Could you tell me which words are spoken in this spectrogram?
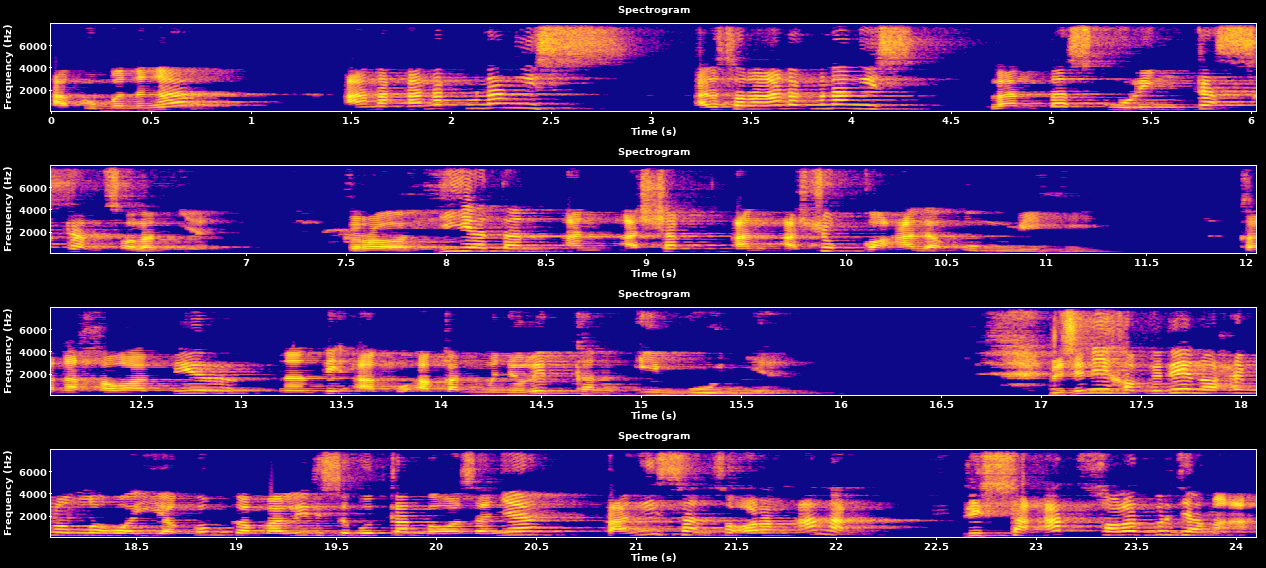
aku mendengar anak-anak menangis. Ada seorang anak menangis. Lantas kuringkaskan sholatnya. Kerohiyatan an asyak an asyukka ala ummihi. Karena khawatir nanti aku akan menyulitkan ibunya. Di sini khafidin rahimahullah wa iyyakum kembali disebutkan bahwasanya tangisan seorang anak di saat sholat berjamaah.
